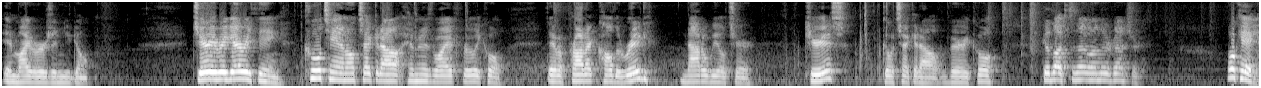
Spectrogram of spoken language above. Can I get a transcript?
In my version, you don't. Jerry Rig Everything. Cool channel. Check it out. Him and his wife. Really cool. They have a product called the Rig, not a wheelchair. Curious? Go check it out. Very cool. Good luck to them on their venture. Okay,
